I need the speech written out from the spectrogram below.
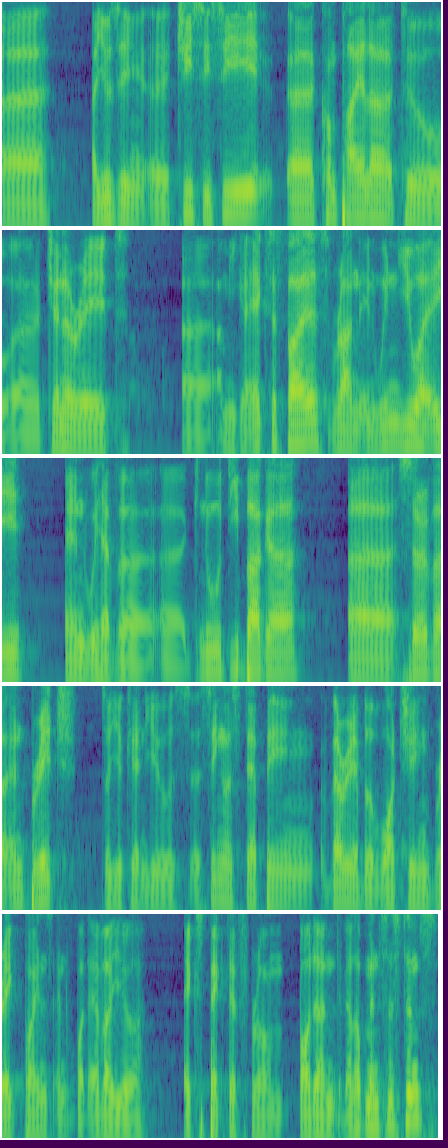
uh, using a GCC uh, compiler to uh, generate uh, Amiga exe files, run in WinUAE, and we have a, a GNU debugger uh, server and bridge, so you can use uh, single stepping, variable watching, breakpoints, and whatever you expected from modern development systems.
